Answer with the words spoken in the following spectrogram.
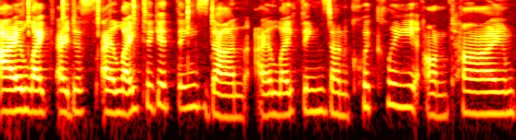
I like I just I like to get things done. I like things done quickly, on time,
